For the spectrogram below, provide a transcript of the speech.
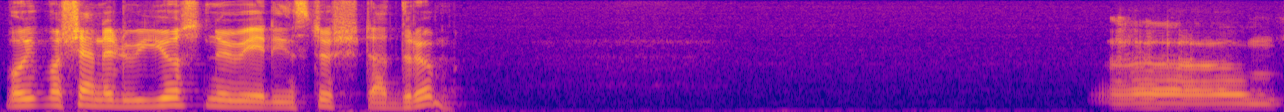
vad, vad känner du just nu är din största dröm? Um,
